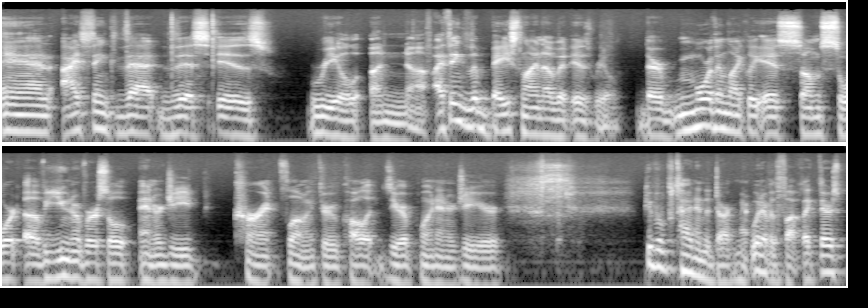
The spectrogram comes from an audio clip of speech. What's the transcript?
And I think that this is real enough. I think the baseline of it is real. There more than likely is some sort of universal energy current flowing through, call it zero point energy or people tied into dark matter, whatever the fuck. Like there's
